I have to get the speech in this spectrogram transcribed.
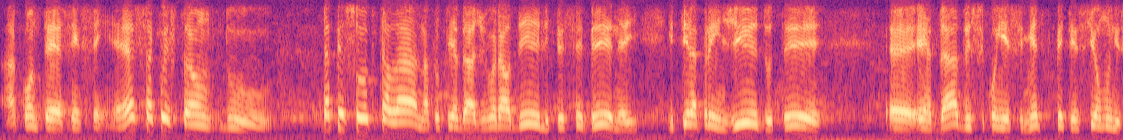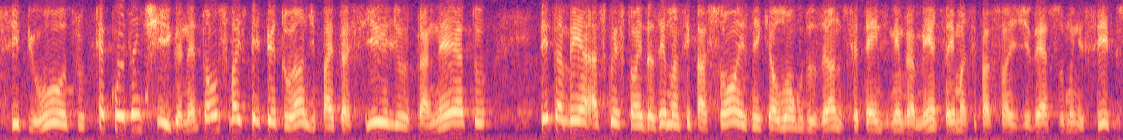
Acontecem sim. Essa questão do, da pessoa que está lá na propriedade rural dele, perceber né, e, e ter aprendido, ter é, herdado esse conhecimento que pertencia a um município ou outro, isso é coisa antiga, né? Então isso vai se perpetuando de pai para filho, para neto, tem também as questões das emancipações, né, que ao longo dos anos você tem desmembramentos, emancipações de diversos municípios,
